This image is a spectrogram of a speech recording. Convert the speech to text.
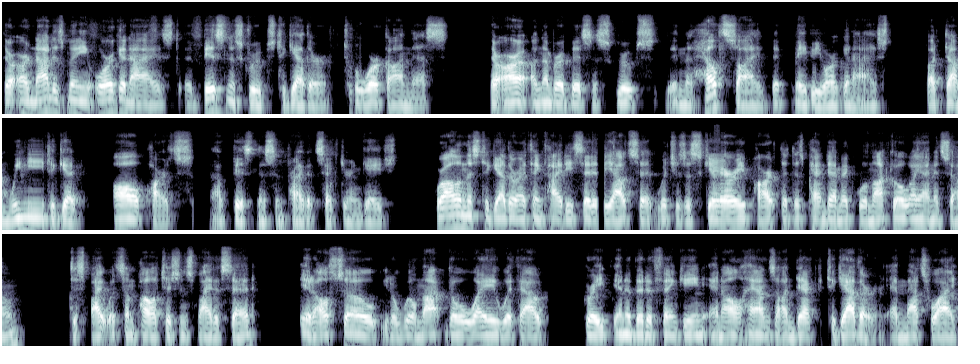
There are not as many organized business groups together to work on this. There are a number of business groups in the health side that may be organized, but um, we need to get all parts of business and private sector engaged we're all in this together. I think Heidi said at the outset, which is a scary part that this pandemic will not go away on its own, despite what some politicians might have said. It also, you know, will not go away without great innovative thinking and all hands on deck together. And that's why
